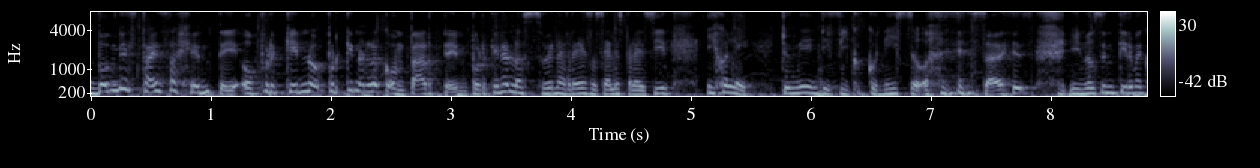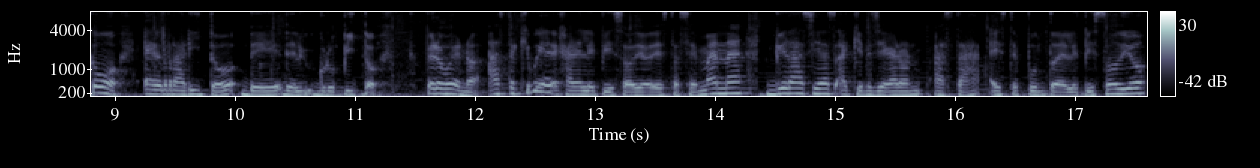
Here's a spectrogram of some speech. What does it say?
¿dónde está esa gente? ¿O por qué no, por qué no lo comparten? ¿Por qué no lo suben a redes sociales para decir, híjole, yo me identifico con eso, ¿sabes? Y no sentirme como el rarito del grupito. Pero bueno, hasta aquí voy a dejar el episodio de esta semana. Gracias a quienes llegaron hasta este punto del episodio.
